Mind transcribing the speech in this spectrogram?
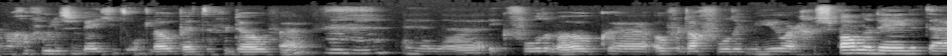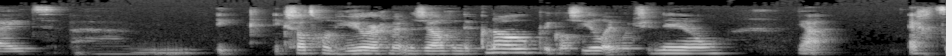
mijn gevoelens een beetje te ontlopen en te verdoven. Mhm. En eh, ik voelde me ook, overdag voelde ik me heel erg gespannen de hele tijd. Ehm, ik, ik zat gewoon heel erg met mezelf in de knoop. Ik was heel emotioneel. Ja, echt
